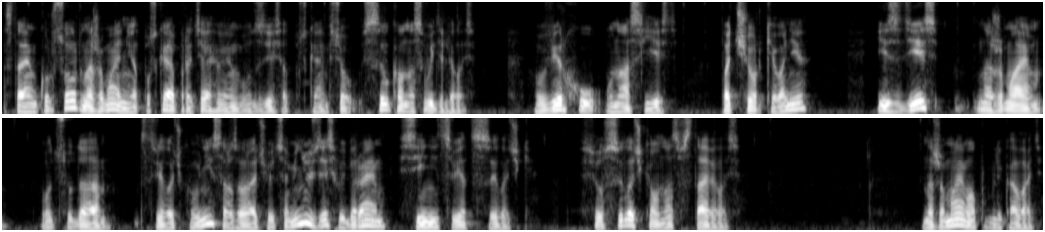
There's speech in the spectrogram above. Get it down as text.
ставим курсор, нажимаем, не отпуская, протягиваем вот здесь, отпускаем. Все, ссылка у нас выделилась. Вверху у нас есть подчеркивание. И здесь нажимаем вот сюда стрелочку вниз, разворачивается меню. Здесь выбираем синий цвет ссылочки. Все, ссылочка у нас вставилась. Нажимаем «Опубликовать».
